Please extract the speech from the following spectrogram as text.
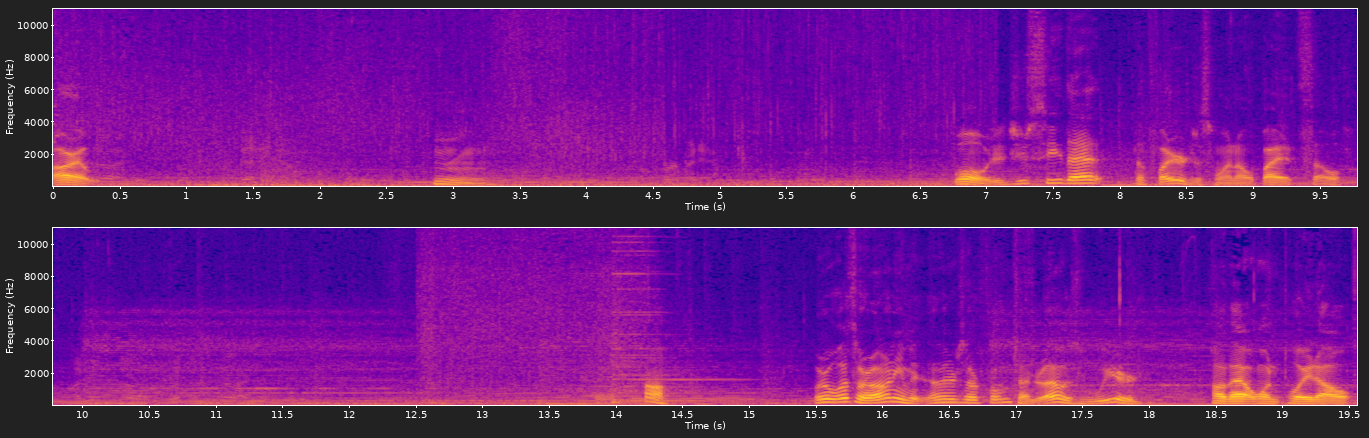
Alright. Hmm. Whoa, did you see that? The fire just went out by itself. Huh. Where was it? I don't even... Oh, there's our foam tender. That was weird how that one played out.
